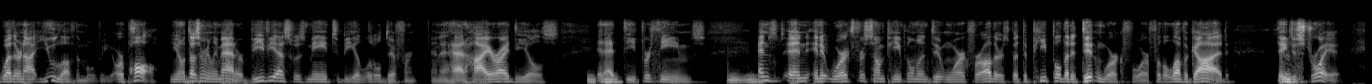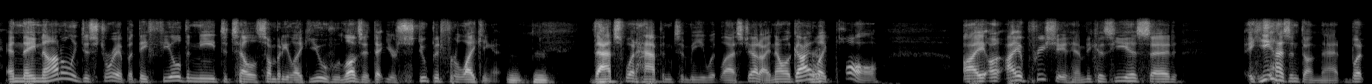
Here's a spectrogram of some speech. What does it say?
whether or not you love the movie or Paul, you know, it doesn't really matter. BVS was made to be a little different, and it had higher ideals. It had deeper themes, Mhm. and and and it worked for some people and it didn't work for others. But the people that it didn't work for, for the love of God, they Mhm. destroy it. And they not only destroy it, but they feel the need to tell somebody like you who loves it that you're stupid for liking it. Mhm. That's what happened to me with Last Jedi. Now, a guy Right. like Paul, I uh, I appreciate him because he has said he hasn't done that. But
